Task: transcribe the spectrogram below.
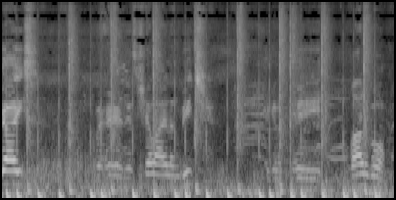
guys. We're here in this Shell Island beach. We're gonna play volleyball.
